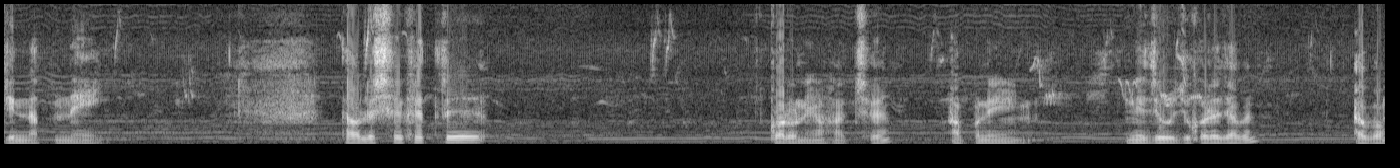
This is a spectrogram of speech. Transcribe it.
জিন্নাত নেই। তাহলে সেক্ষেত্রে করণীয় হচ্ছে আপনি নিজে উজু করে যাবেন এবং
